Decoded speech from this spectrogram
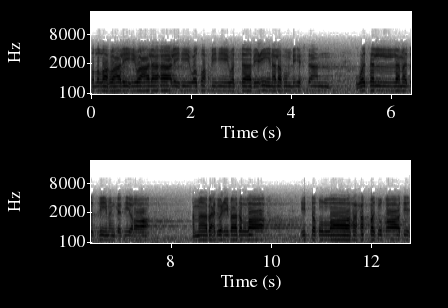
صلى الله عليه وعلى آله وصحبه والتابعين لهم بإحسان وسلم تسليما كثيرا. أما بعد عباد الله اتقوا الله حق تقاته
